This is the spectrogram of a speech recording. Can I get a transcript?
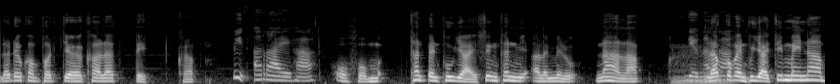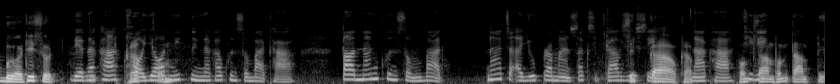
แล้วด้วยความพอเจอเข้าแล้วติดครับ ติดอะไรคะโอ้ผมท่านเป็นผู้ใหญ่ซึ่งท่านมีอะไรไม่รู้ น่ารักเดี๋ยวนะคะแล้วก็เป็นผู้ใหญ่ที่ไม่น่าเบื่อที่สุด เดี๋ยวนะคะคขรับอย้อนผมนิดนึงนะคะ คุณสมบัติค่ะตอนนั้นคุณสมบัติ น่าจะอายุประมาณสัก 19 19ครับ20นะคะผมทีตานี้มผมตามปี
